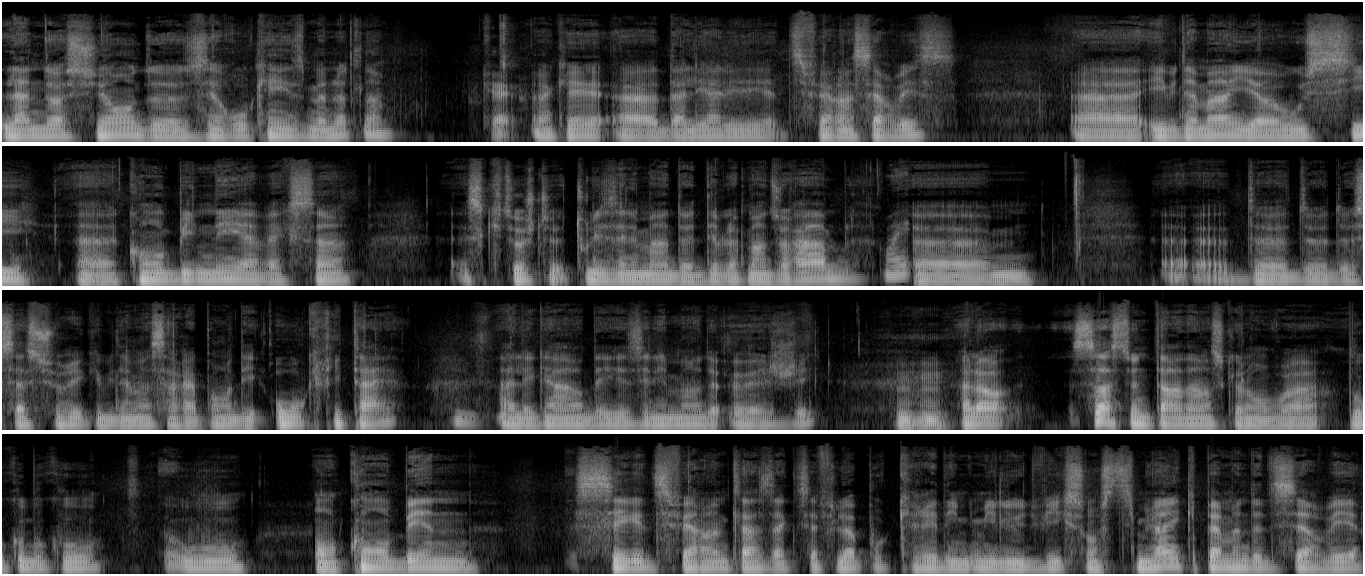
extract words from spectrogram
la notion de 0,15 minutes, là, euh, d'aller à les différents services. Euh, évidemment, il y a aussi, euh, combiné avec ça, ce qui touche tous les éléments de développement durable, Oui. euh, euh, de, de- de s'assurer qu'évidemment, ça répond à des hauts critères Mhm. à l'égard des éléments de ESG. Mhm. Alors, ça, c'est une tendance que l'on voit beaucoup, beaucoup, où on combine ces différentes classes d'actifs-là pour créer des milieux de vie qui sont stimulants et qui permettent de desservir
